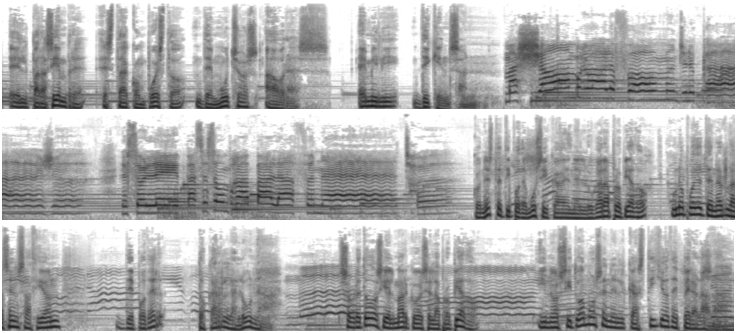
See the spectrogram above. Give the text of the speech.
El para siempre está compuesto de muchos ahoras. Emily Dickinson. Ma chambre a la forme d'une cage. Le soleil passe son bras par la fenêtre. Con este tipo de música en el lugar apropiado, uno puede tener la sensación de poder tocar la luna, sobre todo si el marco es el apropiado. Y nos situamos en el castillo de Peralada,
